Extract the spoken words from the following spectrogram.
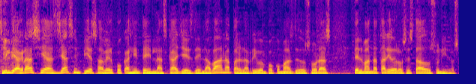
Silvia, gracias. Ya se empieza a ver poca gente en las calles de La Habana para el arribo en poco más de dos horas del mandatario de los Estados Unidos.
